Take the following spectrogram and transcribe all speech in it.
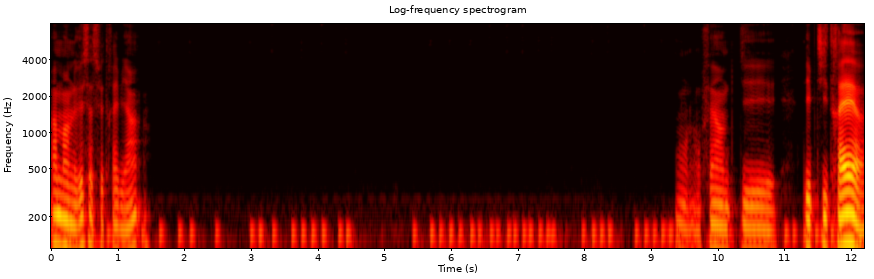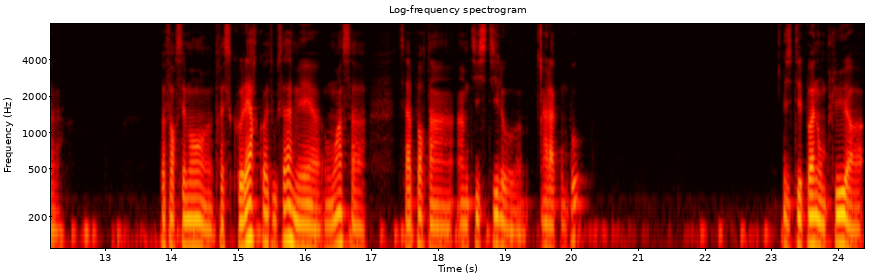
À main levée, ça se fait très bien. On fait des petits traits, euh, pas forcément euh, très scolaires, quoi, tout ça, mais euh, au moins ça, apporte un, petit style à la compo. N'hésitez pas non plus à,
